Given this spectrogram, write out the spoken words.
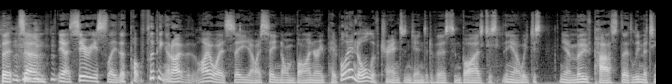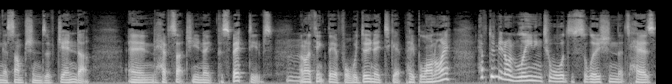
but um, you know seriously, the pop, flipping it over, I always see you know I see non-binary people and all of trans and gender diverse and bias just you know we just you know move past the limiting assumptions of gender and have such unique perspectives. And I think, therefore, we do need to get people on. I have to admit, I'm leaning towards a solution that has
